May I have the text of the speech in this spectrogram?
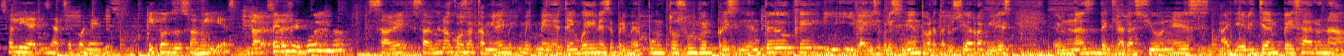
solidarizarse con ellos y con sus familias. Pero segundo... ¿Sabe, sabe una cosa, Camila? Y me, detengo ahí en ese primer punto suyo. El presidente Duque y, la vicepresidenta Marta Lucía Ramírez en unas declaraciones ayer ya empezaron a,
